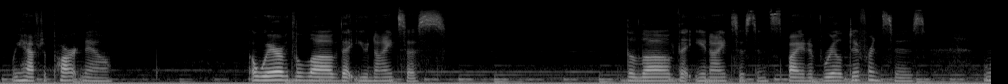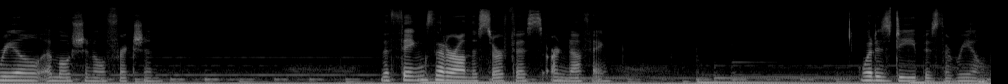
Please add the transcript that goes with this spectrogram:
We have to part now aware of the love that unites us, the love that unites us in spite of real differences, real emotional friction. The things that are on the surface are nothing. What is deep is the real.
